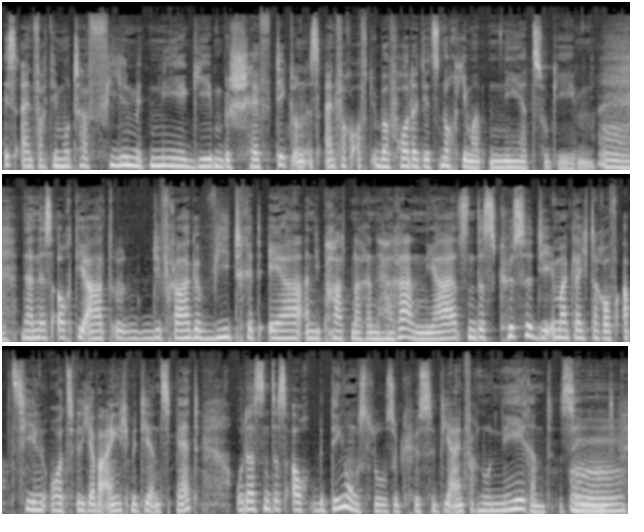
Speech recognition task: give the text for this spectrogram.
ist einfach die Mutter viel mit Nähe geben beschäftigt und ist einfach oft überfordert, jetzt noch jemandem Nähe zu geben. Mhm. Dann ist auch die Art, die Frage, wie tritt er an die Partnerin heran? Ja, sind das Küsse, die immer gleich darauf darauf abzielen, oh, jetzt will ich aber eigentlich mit dir ins Bett? Oder sind das auch bedingungslose Küsse, die einfach nur nährend sind? Mhm.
